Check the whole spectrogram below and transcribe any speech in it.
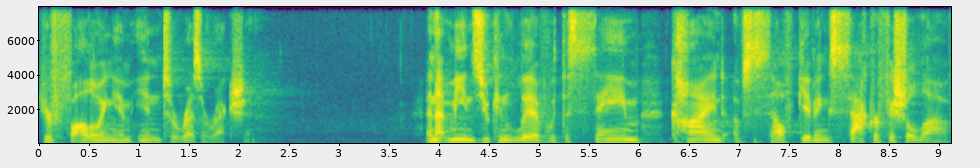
you're following him into resurrection. And that means you can live with the same kind of self giving, sacrificial love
